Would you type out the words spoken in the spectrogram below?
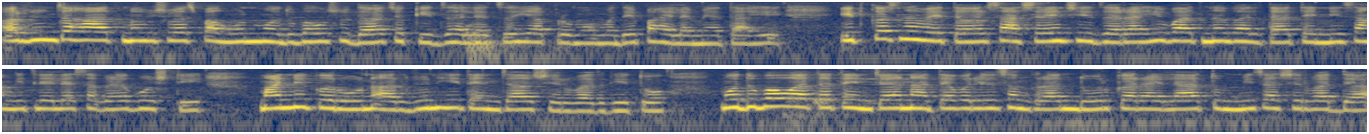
अर्जुनचा हा आत्मविश्वास पाहून मधुभाऊसुद्धा चकित झाल्याचं या प्रोमोमध्ये पाहायला मिळत आहे. इतकंच नव्हे तर सासऱ्यांशी जराही वाद न घालता त्यांनी सांगितलेल्या सगळ्या गोष्टी मान्य करून अर्जुनही त्यांचा आशीर्वाद घेतो. मधुभाऊ आता त्यांच्या नात्यावरील संक्रांत दूर करायला तुम्हीच आशीर्वाद द्या.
